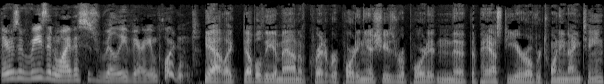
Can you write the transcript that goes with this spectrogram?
There's a reason why this is really very important. Yeah, like double the amount of credit reporting issues reported in the, the past year over 2019.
